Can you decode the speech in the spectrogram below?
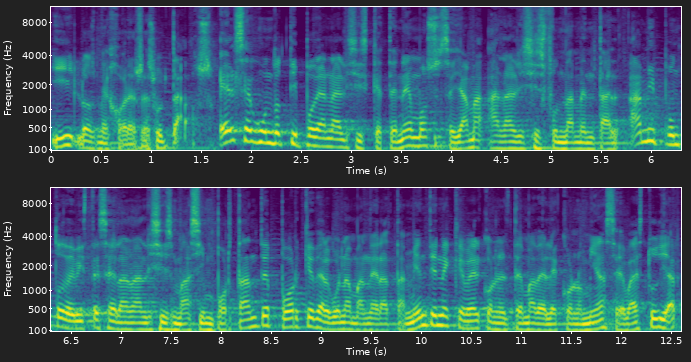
y los mejores resultados. El segundo tipo de análisis que tenemos se llama análisis fundamental. A mi punto de vista es el análisis más importante porque de alguna manera también tiene que ver con el tema de la economía, se va a estudiar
